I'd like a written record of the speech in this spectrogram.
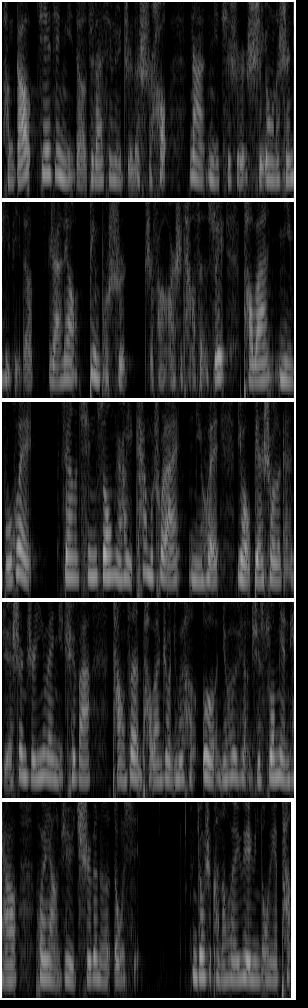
很高，接近你的最大心率值的时候，那你其实使用的身体里的燃料并不是脂肪，而是糖分。所以跑完你不会非常的轻松，然后也看不出来你会有变瘦的感觉，甚至因为你缺乏糖分，跑完之后你会很饿，你会想去嗦面条或者想去吃更多的东西，你就是可能会越运动越胖。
